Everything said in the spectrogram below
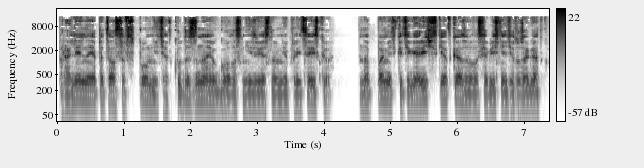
Параллельно я пытался вспомнить, откуда знаю голос неизвестного мне полицейского, но память категорически отказывалась объяснять эту загадку.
